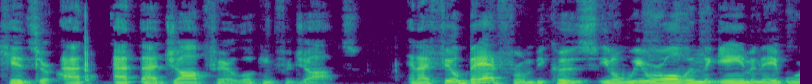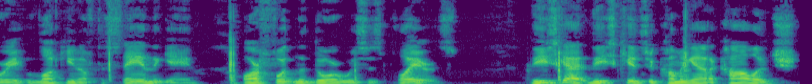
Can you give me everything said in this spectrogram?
kids are at at that job fair looking for jobs. And I feel bad for him because you know we were all in the game and they were lucky enough to stay in the game. Our foot in the door was as players. These guys, these kids are coming out of college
